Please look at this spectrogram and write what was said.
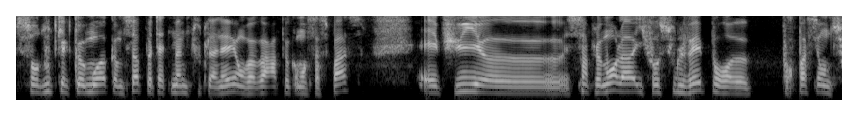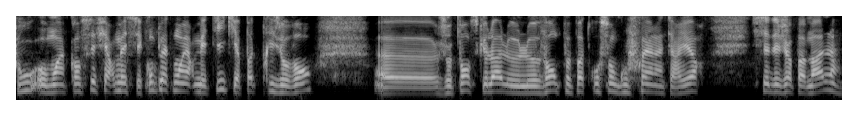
sans doute quelques mois comme ça, peut-être même toute l'année. On va voir un peu comment ça se passe. Et puis euh, simplement là, il faut soulever pour pour passer en dessous. Au moins quand c'est fermé, c'est complètement hermétique, il n'y a pas de prise au vent. je pense que là, le, vent peut pas trop s'engouffrer à l'intérieur. C'est déjà pas mal.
